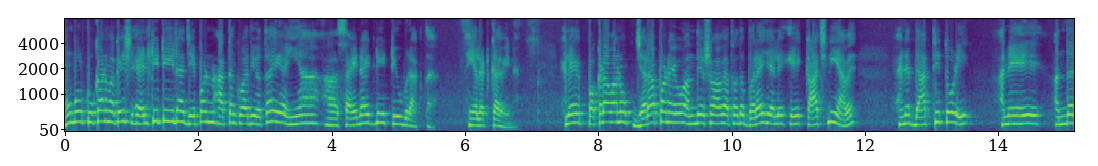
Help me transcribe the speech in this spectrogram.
હું બહુ ટૂંકાણમાં કહીશ એલટીટીના જે પણ આતંકવાદીઓ હતા, એ અહીંયા સાયનાઇડની ટ્યુબ રાખતા, અહીંયા લટકાવીને. એટલે પકડાવાનો જરા પણ એવો અંદેશો આવે અથવા તો ભરાઈ જાય એટલે એ કાચની આવે. એને દાંતથી તોડી અને એ અંદર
